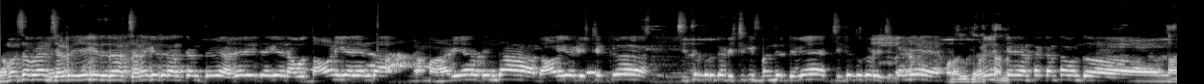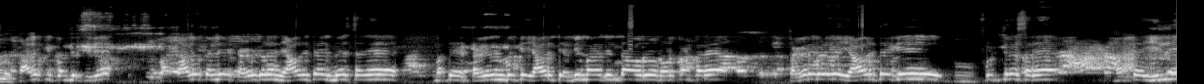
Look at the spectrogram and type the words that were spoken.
ನಮಸ್ತೆ ಫ್ರೆಂಡ್ಸ್ ಎಲ್ರು ಹೇಗಿದ್ದೀರಾ? ಚೆನ್ನಾಗಿದ್ದೀರಾ ಅನ್ಕೊಂತೀವಿ. ಅದೇ ರೀತಿಯಾಗಿ ನಾವು ದಾವಣಗೆರೆಯಿಂದ ನಮ್ಮ ಹರಿಹರದಿಂದ ದಾವಣಗೆರೆ ಡಿಸ್ಟಿಕ್ ಚಿತ್ರದುರ್ಗ ಡಿಸ್ಟಿಕ್ ಬಂದಿರ್ತೀವಿ. ಚಿತ್ರದುರ್ಗ ಡಿಸ್ಟಿಕ್ ಅಲ್ಲಿ ಹೊಳಲ್ಕೆರೆ ಅಂತಕ್ಕಂತ ಒಂದು ತಾಲೂಕು. ತಾಲೂಕಿಗೆ ಬಂದಿರ್ತೀವಿ. ಆ ತಾಲೂಕಲ್ಲಿ ಟಗರುಗಳನ್ನು ಯಾವ ರೀತಿಯಾಗಿ ಮೇಯಿಸ್ತಾರೆ ಮತ್ತೆ ಟಗರಿನ ಬಗ್ಗೆ ಯಾವ ರೀತಿ ಅಭಿಮಾನದಿಂದ ಅವರು ನೋಡ್ಕೊಂತಾರೆ ಟಗರುಗಳಿಗೆ ಯಾವ ರೀತಿಯಾಗಿ ಫುಡ್ ತಿನ್ನಿಸ್ತಾರೆ ಮತ್ತೆ ಇಲ್ಲಿ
